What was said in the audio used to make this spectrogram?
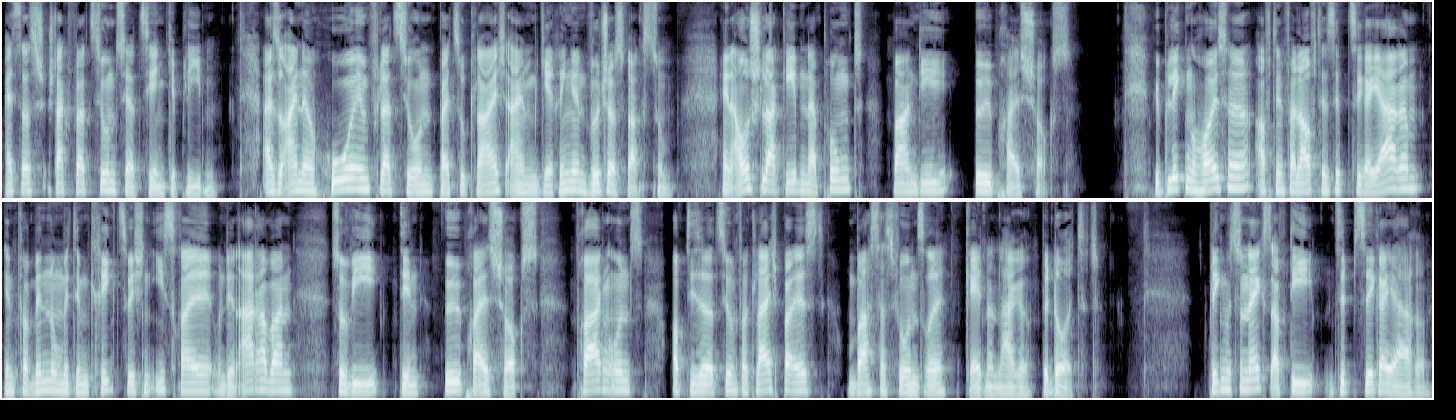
als das Stagflationsjahrzehnt geblieben, also eine hohe Inflation bei zugleich einem geringen Wirtschaftswachstum. Ein ausschlaggebender Punkt waren die Ölpreisschocks. Wir blicken heute auf den Verlauf der 70er Jahre in Verbindung mit dem Krieg zwischen Israel und den Arabern sowie den Ölpreisschocks, fragen uns, ob die Situation vergleichbar ist und was das für unsere Geldanlage bedeutet. Blicken wir zunächst auf die 70er Jahre.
